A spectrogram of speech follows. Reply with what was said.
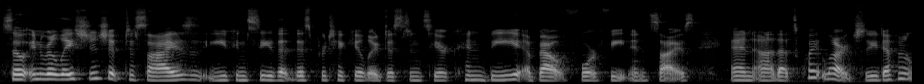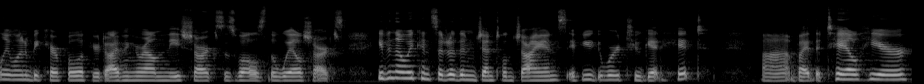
So in relationship to size, you can see that this particular distance here can be about four feet in size and uh, that's quite large. So you definitely want to be careful if you're diving around these sharks as well as the whale sharks. Even though we consider them gentle giants, if you were to get hit uh, by the tail here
